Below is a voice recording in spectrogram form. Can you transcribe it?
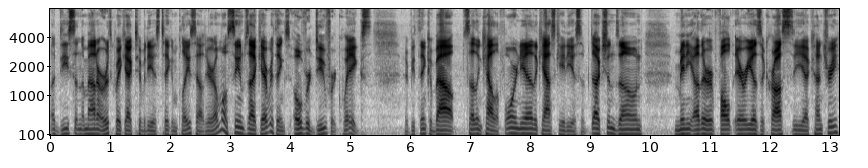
a decent amount of earthquake activity has taken place out here. Almost seems like everything's overdue for quakes. If you think about Southern California, the Cascadia subduction zone, many other fault areas across the uh, country,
